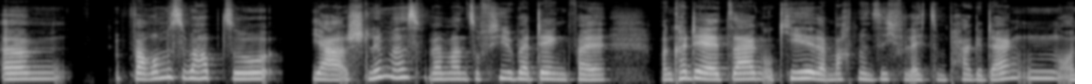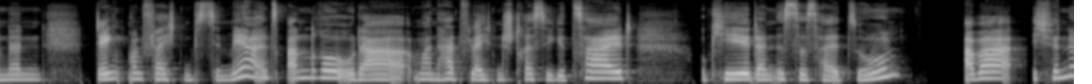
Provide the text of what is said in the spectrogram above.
ähm, warum es überhaupt so ja, schlimm ist, wenn man so viel überdenkt, weil man könnte ja jetzt sagen, okay, da macht man sich vielleicht so ein paar Gedanken und dann denkt man vielleicht ein bisschen mehr als andere oder man hat vielleicht eine stressige Zeit. Okay, dann ist das halt so. Aber ich finde,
